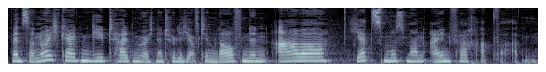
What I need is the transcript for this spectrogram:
Wenn es da Neuigkeiten gibt, halten wir euch natürlich auf dem Laufenden, aber jetzt muss man einfach abwarten.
